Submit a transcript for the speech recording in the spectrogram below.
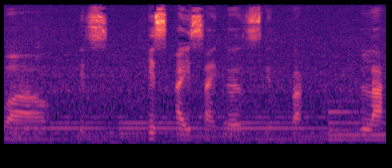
Wow, his, his eyesight cycles get back black.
